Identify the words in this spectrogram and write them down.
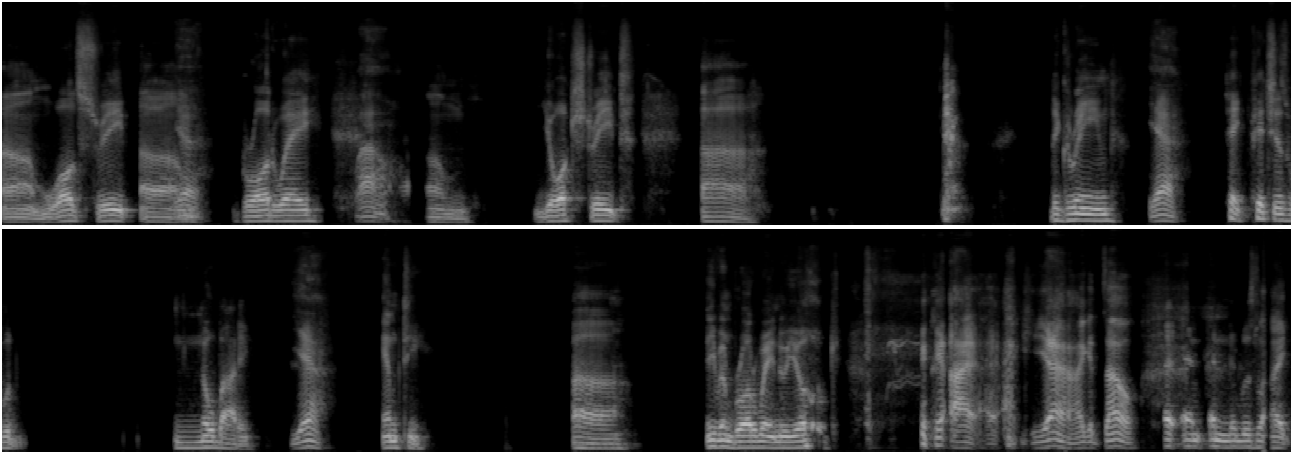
um, Wall Street, um, yeah. Broadway, Wow. um, York Street, uh, the Green, Yeah. Take pictures with nobody, Yeah. empty. Uh, even Broadway, New York. I, I yeah, I could tell. And, and it was like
